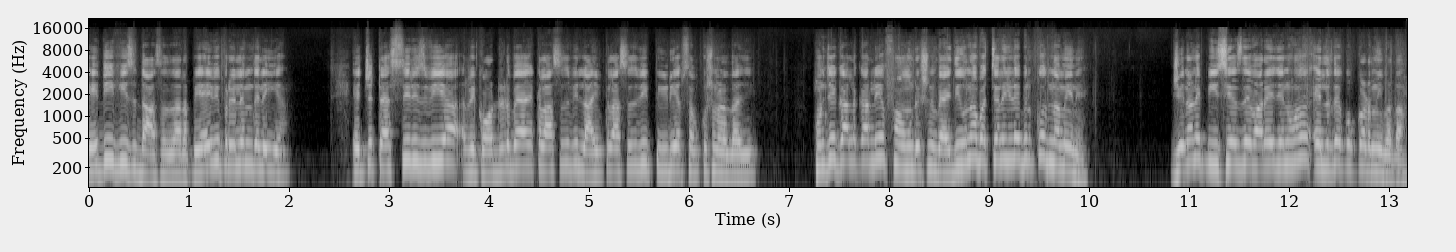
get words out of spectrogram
ਇਹਦੀ ਫੀਸ 10000 ਰੁਪਏ ਇਹ ਵੀ ਪ੍ਰੀਲਿਮ ਦੇ ਲਈ ਆ। ਇਹ ਚ ਟੈਸਟ ਸੀਰੀਜ਼ ਵੀ ਆ ਰਿਕਾਰਡਡ ਬੈਚ ਕਲਾਸਿਸ ਵੀ ਲਾਈਵ ਕਲਾਸਿਸ ਵੀ ਪੀਡੀਐਫ ਸਭ ਕੁਝ ਮਿਲਦਾ ਜੀ। ਹੁਣ ਜੇ ਗੱਲ ਕਰ ਲਈਏ ਫਾਊਂਡੇਸ਼ਨ ਬੈਚ ਦੀ, ਉਹਨਾਂ ਬੱਚਿਆਂ ਲਈ ਜਿਹੜੇ ਬਿਲਕੁਲ ਨਵੇਂ ਨੇ, ਜਿਨ੍ਹਾਂ ਨੇ ਪੀਸੀਐਸ ਦੇ ਬਾਰੇ ਜਿਹਨੂੰ ਇਲ ਤੇ ਕੁੱਕੜ ਨਹੀਂ ਪਤਾ,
